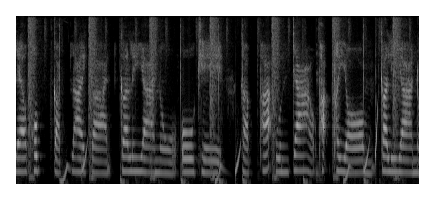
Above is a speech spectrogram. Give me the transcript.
แล้วพบกับรายการกัลยาโนโอเค กับพระคุณเจ้า พระพยอมกัลยาโน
